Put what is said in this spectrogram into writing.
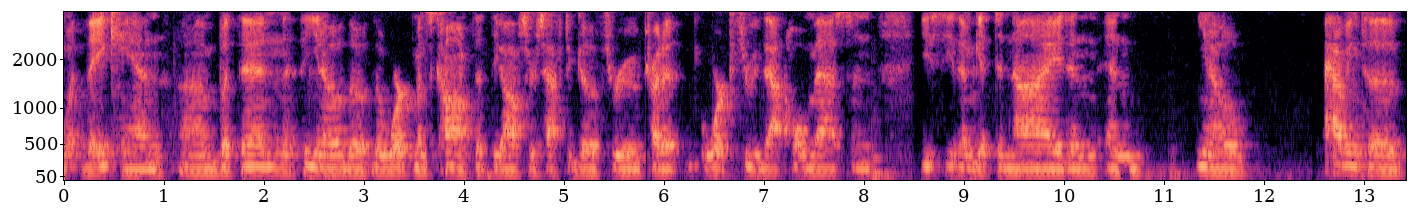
what they can, um, but then you know the the workman's comp that the officers have to go through, try to work through that whole mess, and you see them get denied, and and you know having to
